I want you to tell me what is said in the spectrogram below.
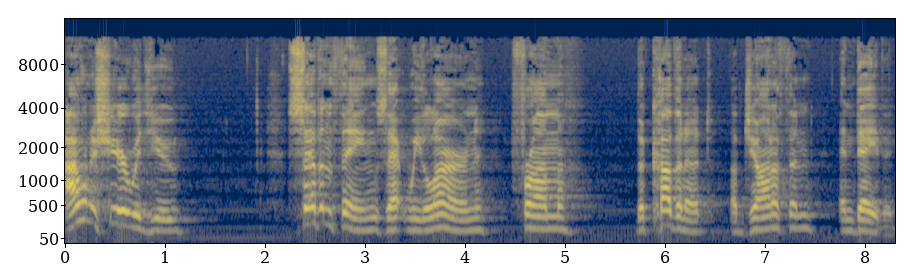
I want to share with you seven things that we learn from the covenant of Jonathan and David.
